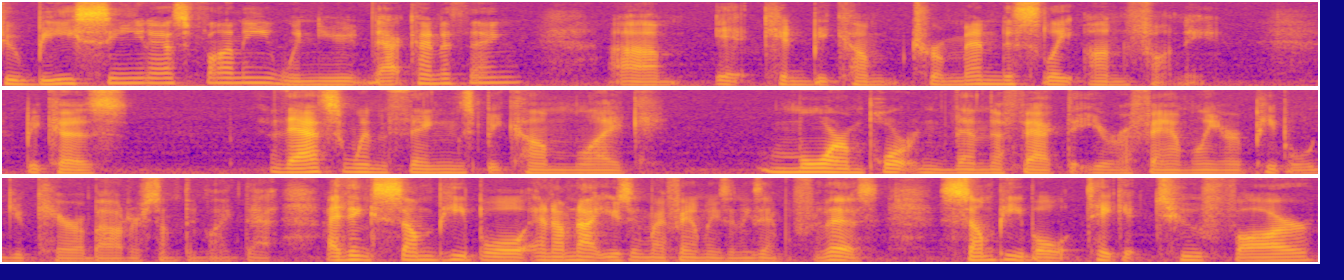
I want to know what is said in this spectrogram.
to be seen as funny, when you that kind of thing, um, it can become tremendously unfunny because that's when things become like more important than the fact that you're a family or people you care about or something like that. I think some people, and I'm not using my family as an example for this, some people take it too far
